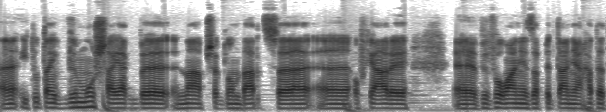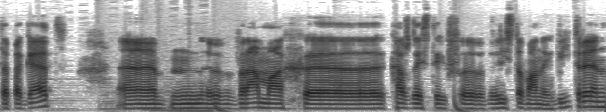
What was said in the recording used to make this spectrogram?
e, i tutaj wymusza jakby na przeglądarce e, ofiary e, wywołanie zapytania HTTP GET. E, W ramach e, każdej z tych e, wylistowanych witryn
